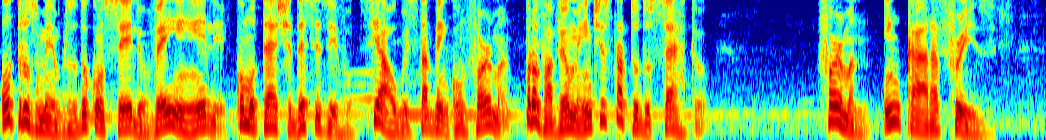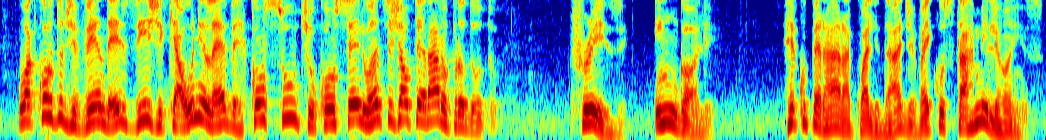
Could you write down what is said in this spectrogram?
Outros membros do conselho veem ele como teste decisivo. Se algo está bem com Furman, provavelmente está tudo certo. Furman encara Freeze o acordo de venda exige que a Unilever consulte o conselho antes de alterar o produto. Freeze, engole. Recuperar a qualidade vai custar milhões.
